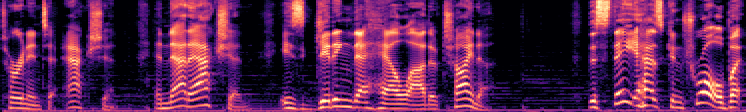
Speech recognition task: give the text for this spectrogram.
turn into action and that action is getting the hell out of China. The state has control, but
